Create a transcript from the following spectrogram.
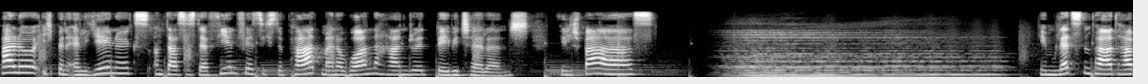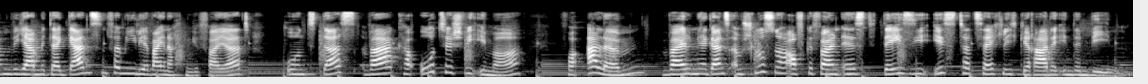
Hallo, ich bin Ellie Jenix und das ist der 44. Part meiner 100 Baby Challenge. Viel Spaß! Im letzten Part haben wir ja mit der ganzen Familie Weihnachten gefeiert und das war chaotisch wie immer. Vor allem, weil mir ganz am Schluss noch aufgefallen ist, Daisy ist tatsächlich gerade in den Wehen.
